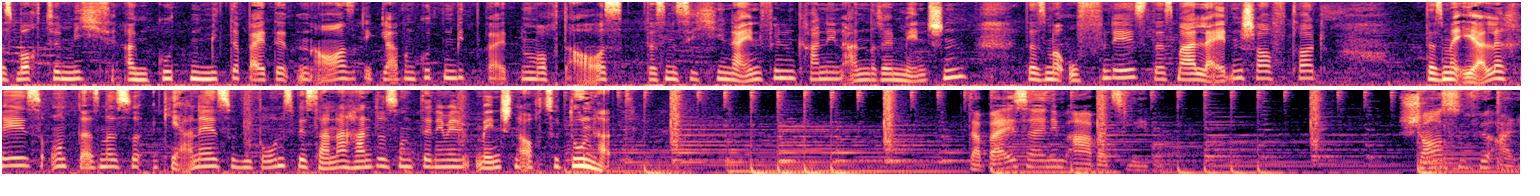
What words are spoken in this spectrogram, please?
Was macht für mich einen guten Mitarbeitenden aus? Ich glaube, einen guten Mitarbeiter macht aus, dass man sich hineinfühlen kann in andere Menschen, dass man offen ist, dass man eine Leidenschaft hat, dass man ehrlich ist und dass man so gerne, so wie bei uns, wir sind ein Handelsunternehmen, mit Menschen auch zu tun hat. Dabei sein im Arbeitsleben. Chancen für alle.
